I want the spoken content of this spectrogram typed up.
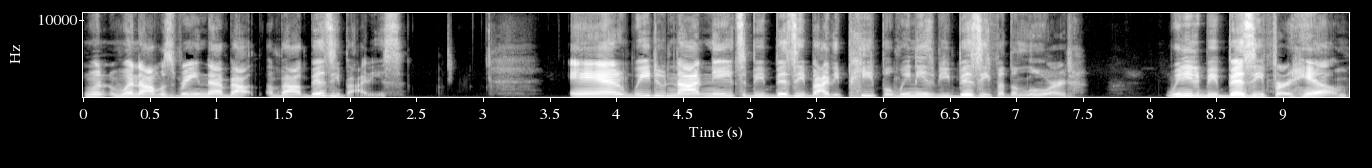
When when I was reading that about about busybodies. And we do not need to be busybody people. We need to be busy for the Lord. We need to be busy for him.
